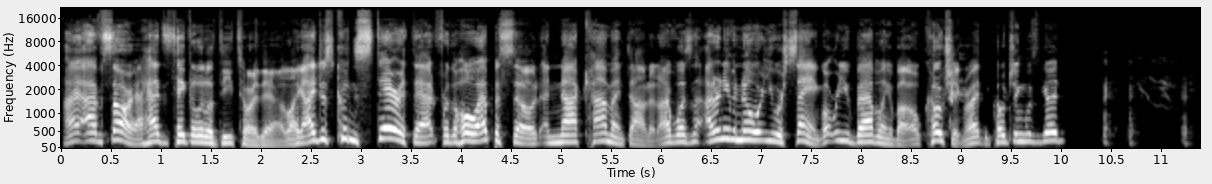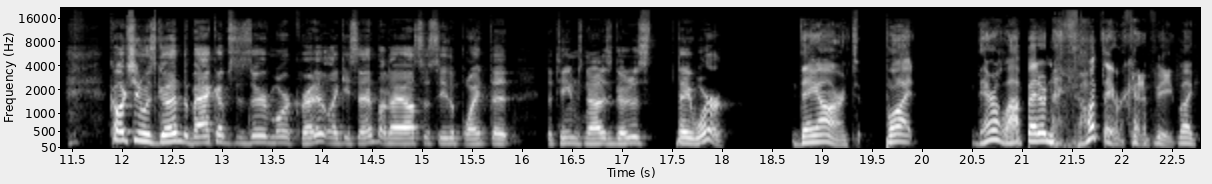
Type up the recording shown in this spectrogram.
I, I'm sorry. I had to take a little detour there. Like I just couldn't stare at that for the whole episode and not comment on it. I wasn't I don't even know what you were saying. What were you babbling about? Oh, coaching, right? The coaching was good. coaching was good. The backups deserve more credit, like you said, but I also see the point that the team's not as good as they were. They aren't, but they're a lot better than I thought they were going to be. Like,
